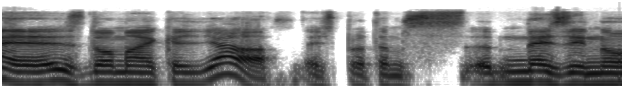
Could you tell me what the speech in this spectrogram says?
Nē, es domāju, ka jā, es, protams, nezinu,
